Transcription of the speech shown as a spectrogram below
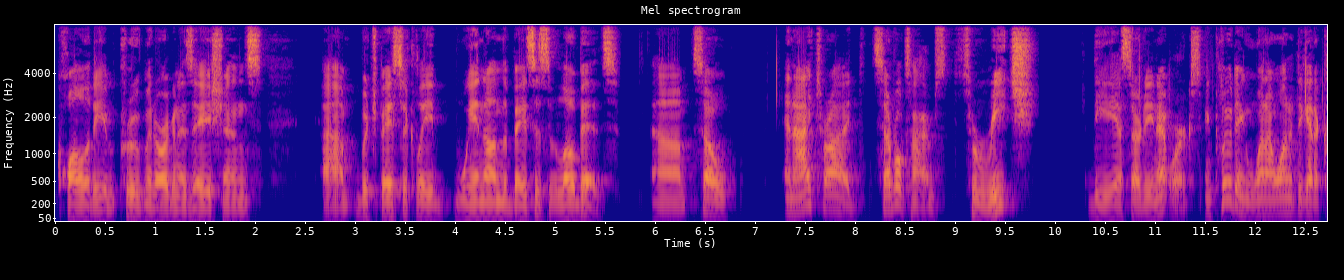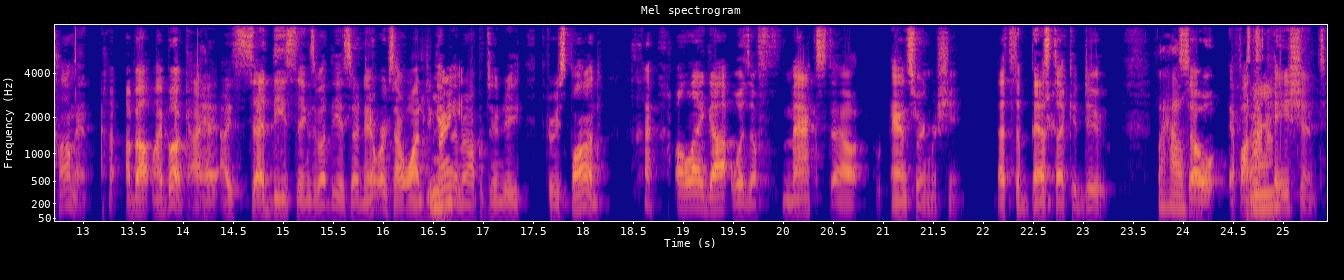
quality improvement organizations, um, which basically win on the basis of low bids. Um, so, and I tried several times to reach the ESRD networks, including when I wanted to get a comment about my book. I, I said these things about the ESRD networks. I wanted to give right. them an opportunity to respond. All I got was a maxed out answering machine. That's the best I could do. Wow. So if I'm wow. a patient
